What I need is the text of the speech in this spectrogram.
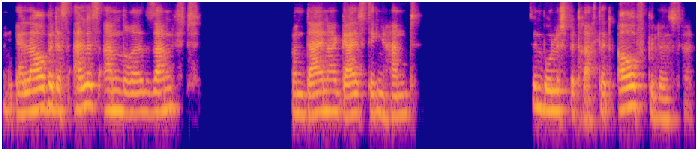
Und erlaube, dass alles andere sanft von deiner geistigen Hand symbolisch betrachtet aufgelöst wird.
